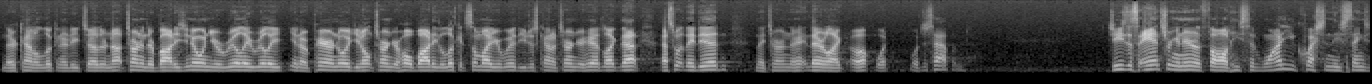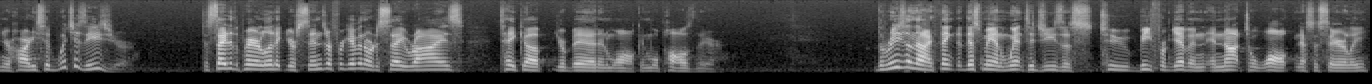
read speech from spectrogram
And they're kind of looking at each other, not turning their bodies. You know, when you're really, really, you know, paranoid, you don't turn your whole body to look at somebody you're with. You just kind of turn your head like that. That's what they did. And they turned their. They're like, oh, what, what just happened? Jesus answering an inner thought, he said, Why do you question these things in your heart? He said, Which is easier? To say to the paralytic, Your sins are forgiven, or to say, Rise, take up your bed, and walk? And we'll pause there. The reason that I think that this man went to Jesus to be forgiven and not to walk necessarily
